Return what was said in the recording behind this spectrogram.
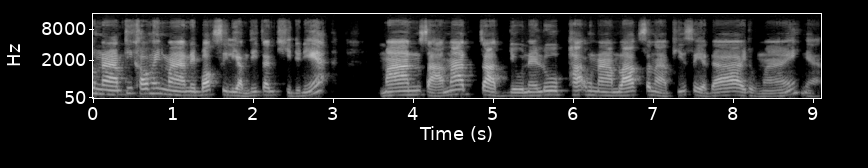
หุนามที่เขาให้มาในบล็อกสี่เหลี่ยมที่จันขีดอยู่นี้มันสามารถจัดอยู่ในรูปพหุนามลักษณะพิเศษได้ถูกไหมเนี่ย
